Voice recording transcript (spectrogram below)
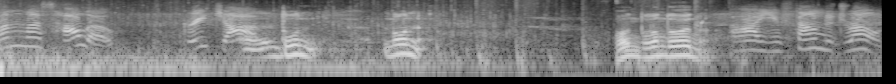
One less hollow. Great job. Euh, drone. Drone. Drone, drone, drone. Ah, you found a drone.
